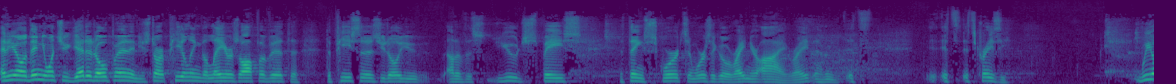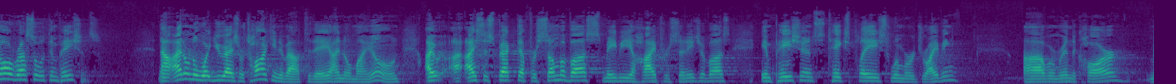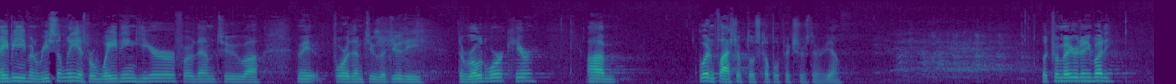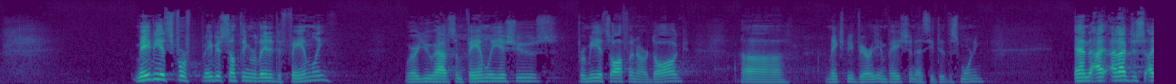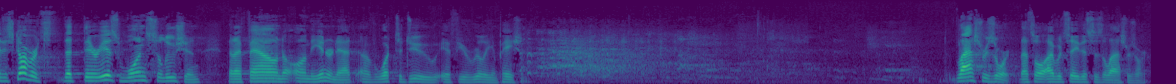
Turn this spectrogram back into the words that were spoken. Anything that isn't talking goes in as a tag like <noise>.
and you know, then once you get it open and you start peeling the layers off of it, the, the pieces, you know, you out of this huge space, the thing squirts, and where's it go? Right in your eye, right? I mean, it's it's it's crazy we all wrestle with impatience. Now, I don't know what you guys are talking about today. I know my own. I, I, suspect that for some of us, maybe a high percentage of us, impatience takes place when we're driving, uh, when we're in the car, maybe even recently as we're waiting here for them to, uh, for them to uh, do the, the road work here. Um, go ahead and flash up those couple pictures there, yeah. Look familiar to anybody? Maybe it's for maybe it's something related to family, where you have some family issues. For me, it's often our dog. Uh, makes me very impatient, as he did this morning. And, I, and I've just I discovered that there is one solution that I found on the internet of what to do if you're really impatient. last resort. That's all I would say. This is the last resort.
